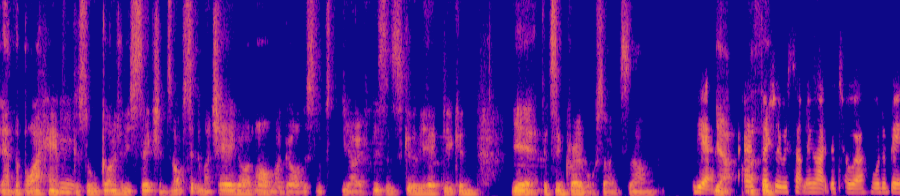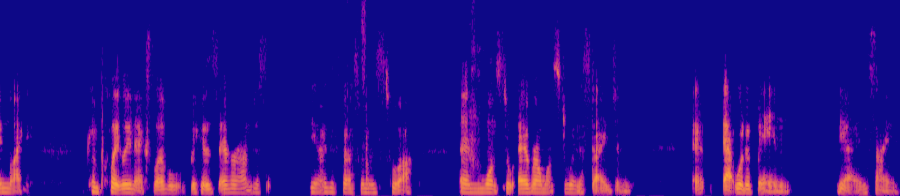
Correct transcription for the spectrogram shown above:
at the bike handling Mm. because they're going through these sections. And I'm sitting in my chair going, oh my god, this looks, you know, this is going to be hectic, and yeah, it's incredible. So it's um, Yeah. yeah, And especially think with something like the tour would have been like completely next level because everyone just you know, the first women's tour and wants to everyone wants to win a stage and it, that would have been yeah, insane,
